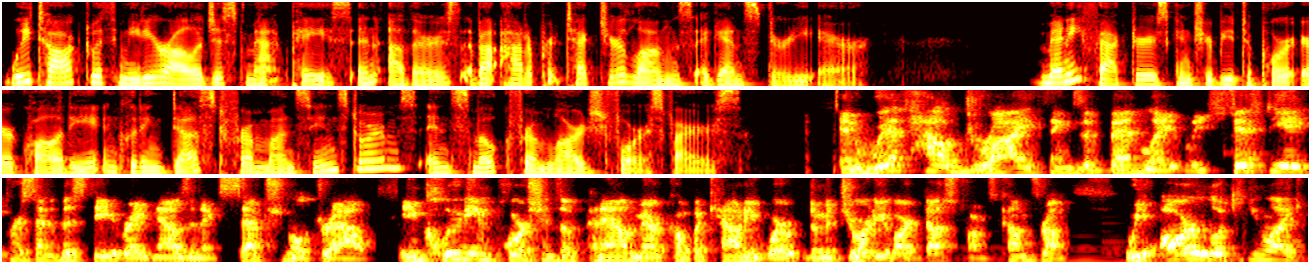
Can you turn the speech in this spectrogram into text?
We talked with meteorologist Matt Pace and others about how to protect your lungs against dirty air. Many factors contribute to poor air quality, including dust from monsoon storms and smoke from large forest fires. And with how dry things have been lately, 58% of the state right now is an exceptional drought, including portions of Pinal and Maricopa County, where the majority of our dust storms come from. We are looking like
